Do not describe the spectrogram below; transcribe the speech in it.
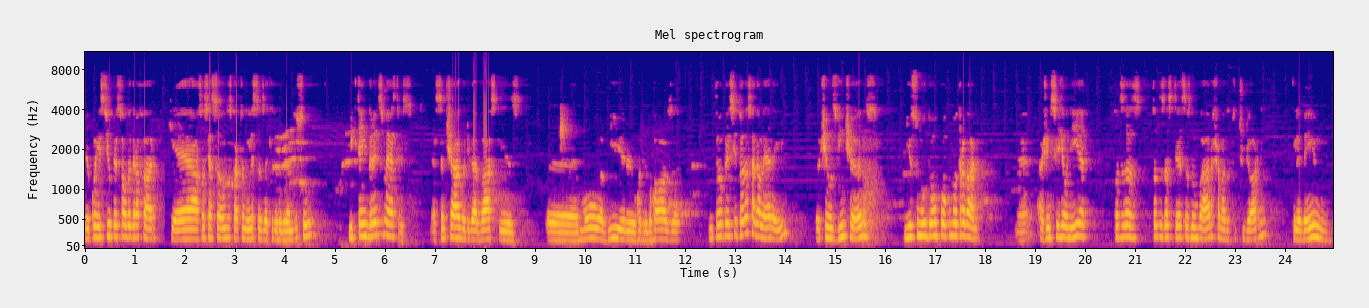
eu conheci o pessoal da Grafar, que é a associação dos cartunistas aqui do Rio Grande do Sul, e que tem grandes mestres. é Santiago, Edgar Vasquez, é, Moa, Bir, Rodrigo Rosa. Então eu conheci toda essa galera aí. Eu tinha uns 20 anos e isso mudou um pouco o meu trabalho. Né? A gente se reunia todas as, todas as terças num bar chamado Tutti Giorni, que ele é bem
